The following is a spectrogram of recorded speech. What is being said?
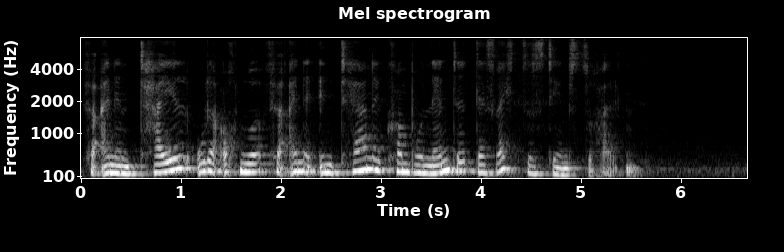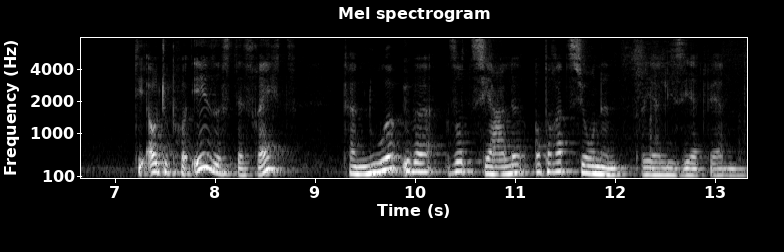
für einen Teil oder auch nur für eine interne Komponente des Rechtssystems zu halten. Die Autopoesis des Rechts kann nur über soziale Operationen realisiert werden.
